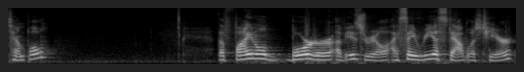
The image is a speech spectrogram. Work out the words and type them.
temple. The final border of Israel, I say reestablished here,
